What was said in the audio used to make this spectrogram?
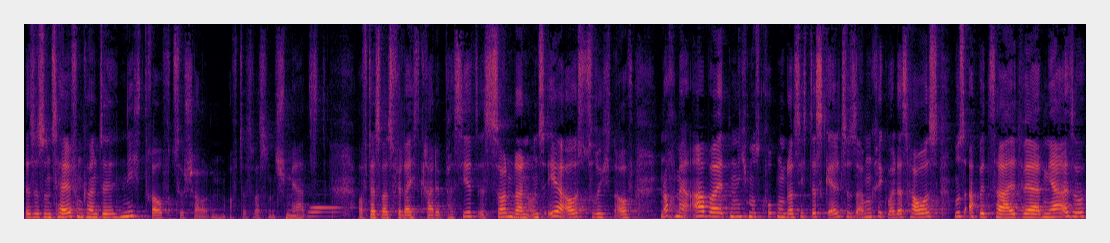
dass es uns helfen könnte, nicht drauf zu schauen, auf das, was uns schmerzt, auf das, was vielleicht gerade passiert ist, sondern uns eher auszurichten auf noch mehr arbeiten. Ich muss gucken, dass ich das Geld zusammenkriege, weil das Haus muss abbezahlt werden. Ja, also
